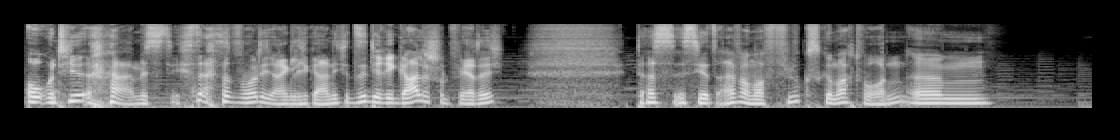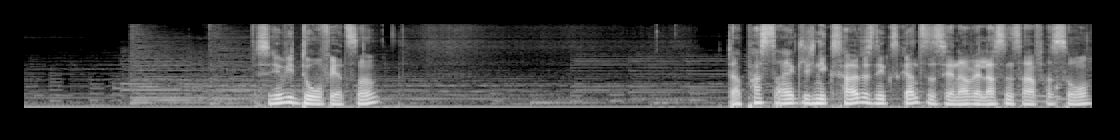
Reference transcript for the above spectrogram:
Oh, und hier... Ah, Mist. Das wollte ich eigentlich gar nicht. Jetzt sind die Regale schon fertig. Das ist jetzt einfach mal flugs gemacht worden. Ähm... Ist irgendwie doof jetzt, ne? Da passt eigentlich nichts Halbes, nichts Ganzes hin. Aber wir lassen es einfach so.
